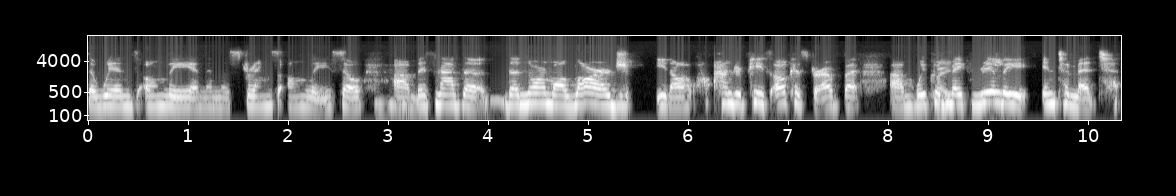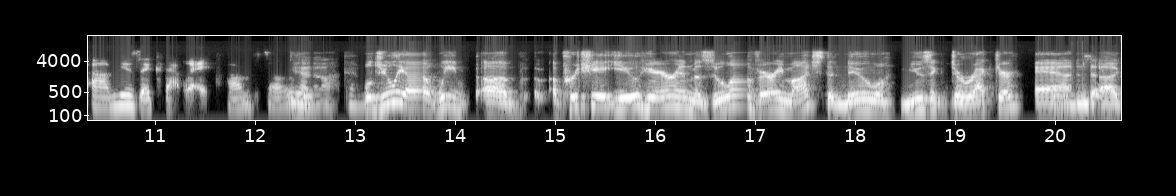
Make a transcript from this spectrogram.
the winds only and then the strings only. So mm-hmm. um, it's not the the normal large you know 100 piece orchestra but um, we could right. make really intimate uh, music that way Um, so yeah. Well, Julia, we uh, appreciate you here in Missoula very much, the new music director. And uh,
